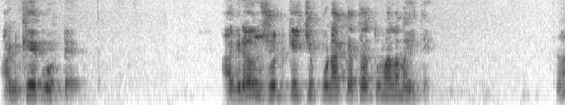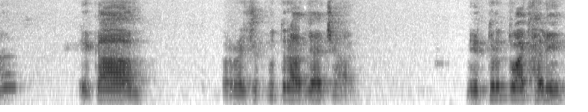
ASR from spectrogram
आणखी एक गोष्ट आहे. आग्र्याहून सुटकेची पुन्हा कथा तुम्हाला माहिती आहे. हा? एका रजपूत राजाच्या नेतृत्वाखाली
